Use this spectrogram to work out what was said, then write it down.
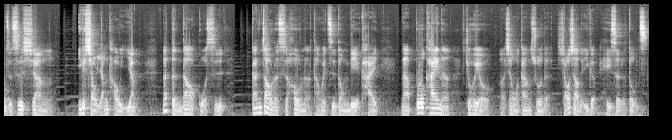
者是像一个小杨桃一样。那等到果实干燥的时候呢，它会自动裂开。那剥开呢，就会有呃像我刚刚说的小小的一个黑色的豆子。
